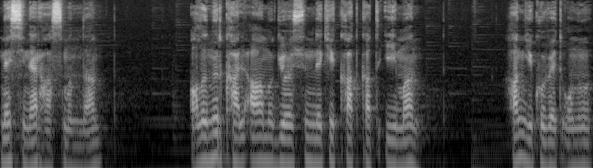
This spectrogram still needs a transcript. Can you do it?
ne siner hasmından, Alınır kal'amı göğsündeki kat kat iman. Hangi kuvvet onu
